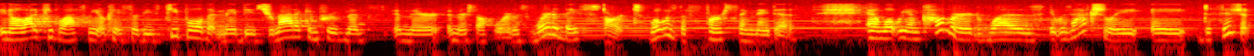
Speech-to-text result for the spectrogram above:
you know, a lot of people ask me, okay, so these people that made these dramatic improvements in their in their self-awareness, where did they start? What was the first thing they did? And what we uncovered was it was actually a decision,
